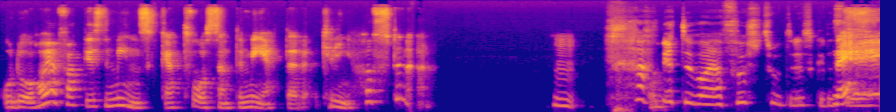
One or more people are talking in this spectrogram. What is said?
Och då har jag faktiskt minskat två centimeter kring höfterna. Mm. Vet du vad jag först trodde du skulle säga? Nej!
